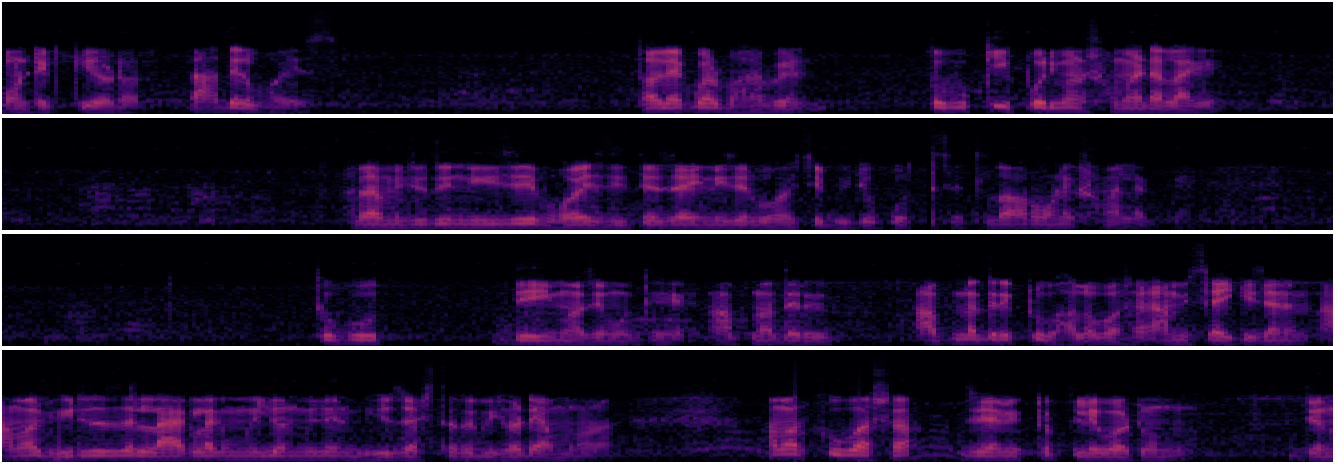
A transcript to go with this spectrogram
কন্টেন্ট ক্রিয়েটর তাদের ভয়েস তাহলে একবার ভাবেন, তবু কি পরিমাণ সময়টা লাগে? আর আমি যদি নিজে ভয়েস দিতে যাই, নিজের ভয়েসে ভিডিও করতে চাই তাহলে আরও অনেক সময় লাগবে। তবু দেই মাঝে মধ্যে আপনাদের আপনাদের একটু ভালোবাসায় আমি চাই কি জানেন, আমার ভিডিওতে যে lakh lakh million million views আসতে হবে বিষয়টা এমন না। আমার খুব আশা যে আমি একটা প্লে বাটন যেন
